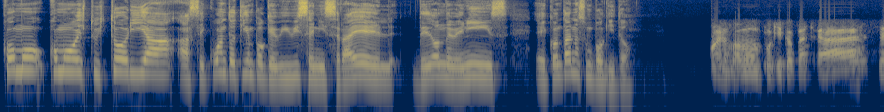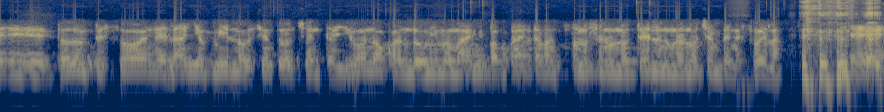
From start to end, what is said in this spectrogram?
¿cómo, ¿Cómo es tu historia? ¿Hace cuánto tiempo que vivís en Israel? ¿De dónde venís? Eh, contanos un poquito. Bueno, vamos un poquito para atrás. Eh, todo empezó en el año 1981, cuando mi mamá y mi papá estaban solos en un hotel en una noche en Venezuela. Eh,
